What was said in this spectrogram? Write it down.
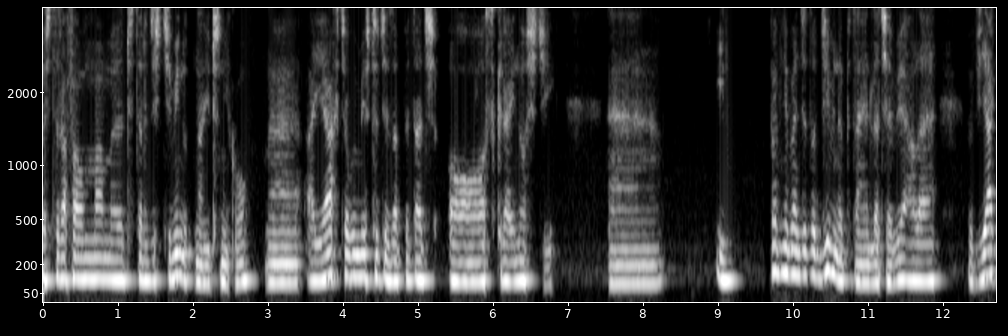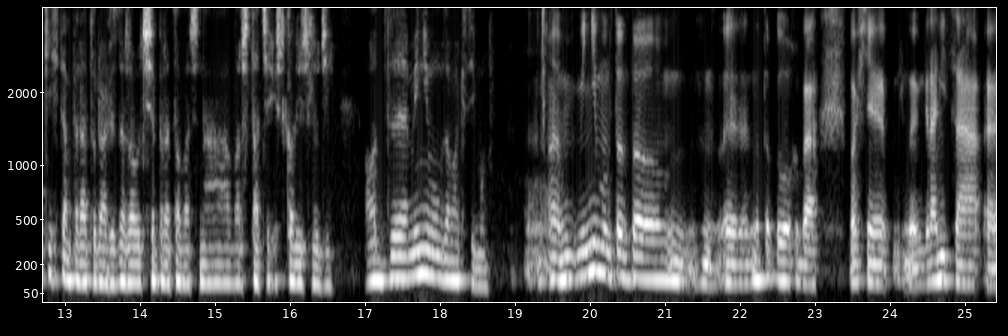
Wiesz co, Rafał, mamy 40 minut na liczniku, e, a ja chciałbym jeszcze Cię zapytać o skrajności. E, I pewnie będzie to dziwne pytanie dla Ciebie, ale w jakich temperaturach zdarzało Ci się pracować na warsztacie i szkolić ludzi? Od e, minimum do maksimum. Minimum to, to, e, no to było chyba właśnie granica e,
